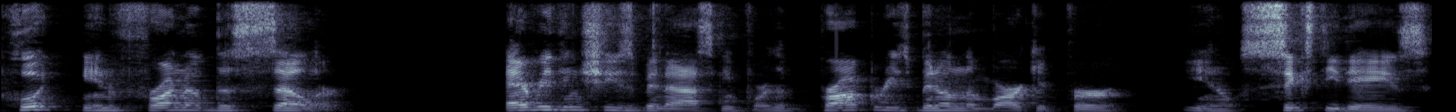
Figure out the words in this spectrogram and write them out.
put in front of the seller everything she's been asking for. The property's been on the market for, you know, 60 days.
